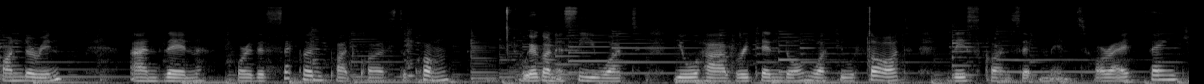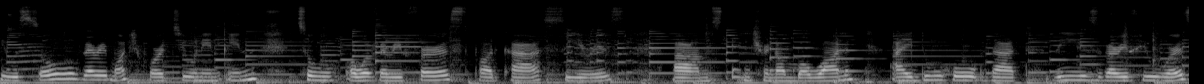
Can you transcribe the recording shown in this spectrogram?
pondering and then for the second podcast to come we're going to see what you have written down what you thought this concept meant. All right, thank you so very much for tuning in to our very first podcast series, um, entry number one. I do hope that these very few words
